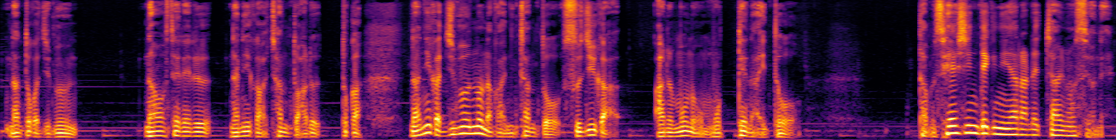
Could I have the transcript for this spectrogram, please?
なんとか自分直せれる何かがちゃんとあるとか何か自分の中にちゃんと筋があるものを持ってないと多分精神的にやられちゃいますよね。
